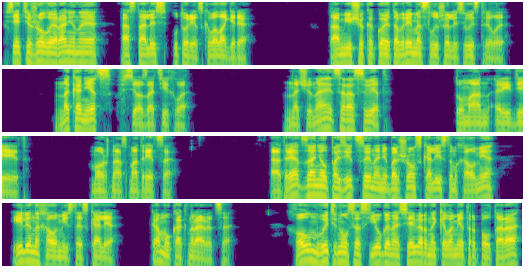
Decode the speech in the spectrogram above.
Все тяжелые раненые остались у турецкого лагеря. Там еще какое-то время слышались выстрелы. Наконец все затихло. Начинается рассвет. Туман редеет можно осмотреться». Отряд занял позиции на небольшом скалистом холме или на холмистой скале, кому как нравится. Холм вытянулся с юга на север на километр-полтора,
